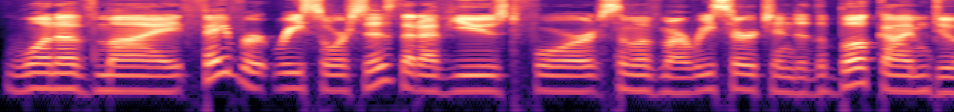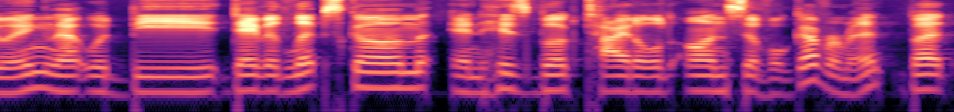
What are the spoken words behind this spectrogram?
one of my favorite resources that I've used for some of my research into the book I'm doing. That would be David Lipscomb and his book titled On Civil Government. But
